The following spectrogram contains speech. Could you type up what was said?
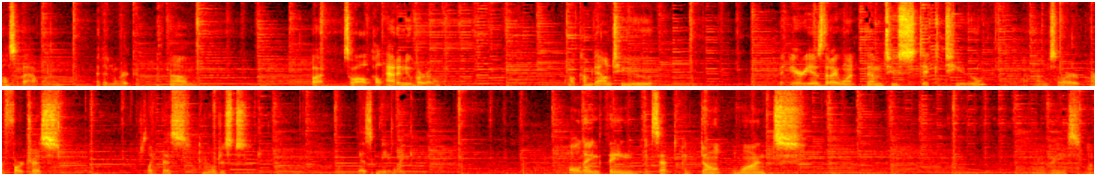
Also that one. That didn't work. Um, but, so I'll, I'll add a new burrow. I'll come down to the areas that I want them to stick to. Um, so our, our fortress, just like this, and we'll just designate like holding thing, except I don't want erase, oh,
